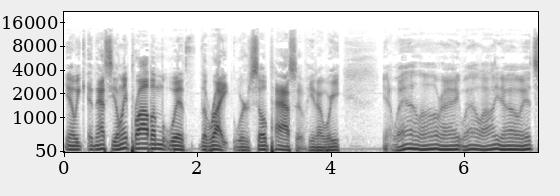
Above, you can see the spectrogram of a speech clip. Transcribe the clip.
you know, we, and that's the only problem with the right. We're so passive. You know, we, yeah, well, all right, well, I you know it's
